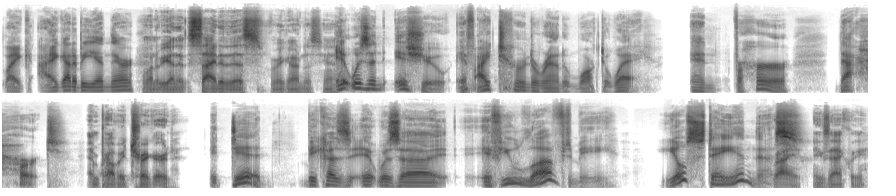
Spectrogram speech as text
like I got to be in there. I want to be on the side of this, regardless. Yeah. It was an issue if I turned around and walked away, and for her, that hurt and probably triggered. It did because it was uh, if you loved me, you'll stay in this. Right. Exactly.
